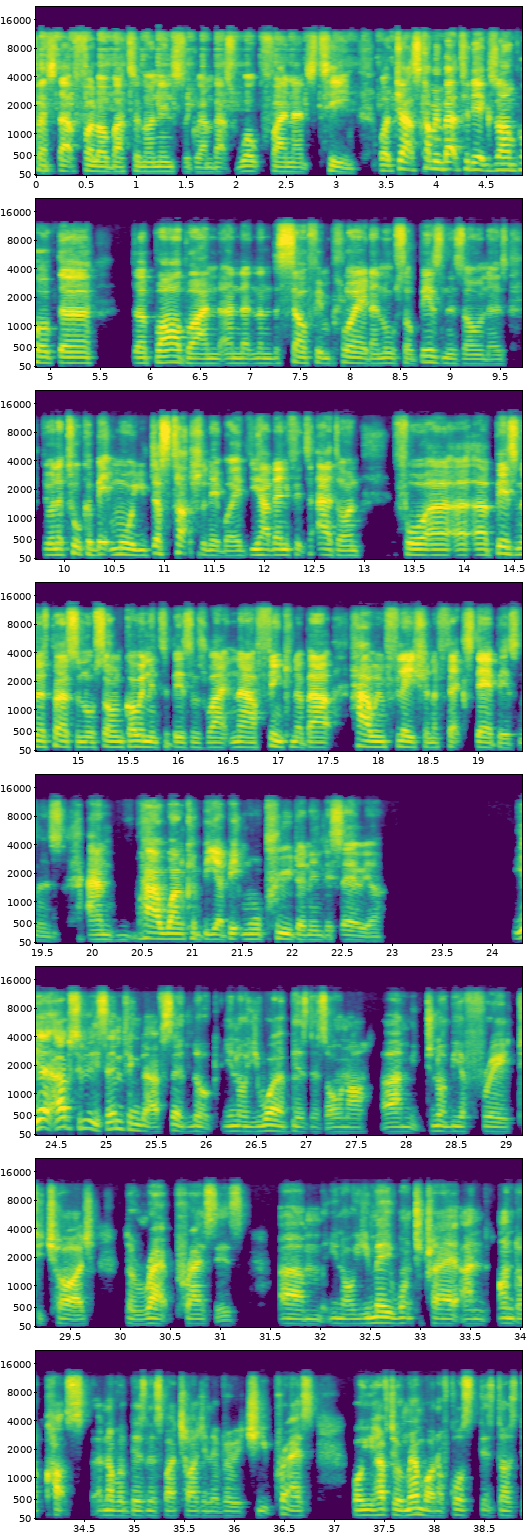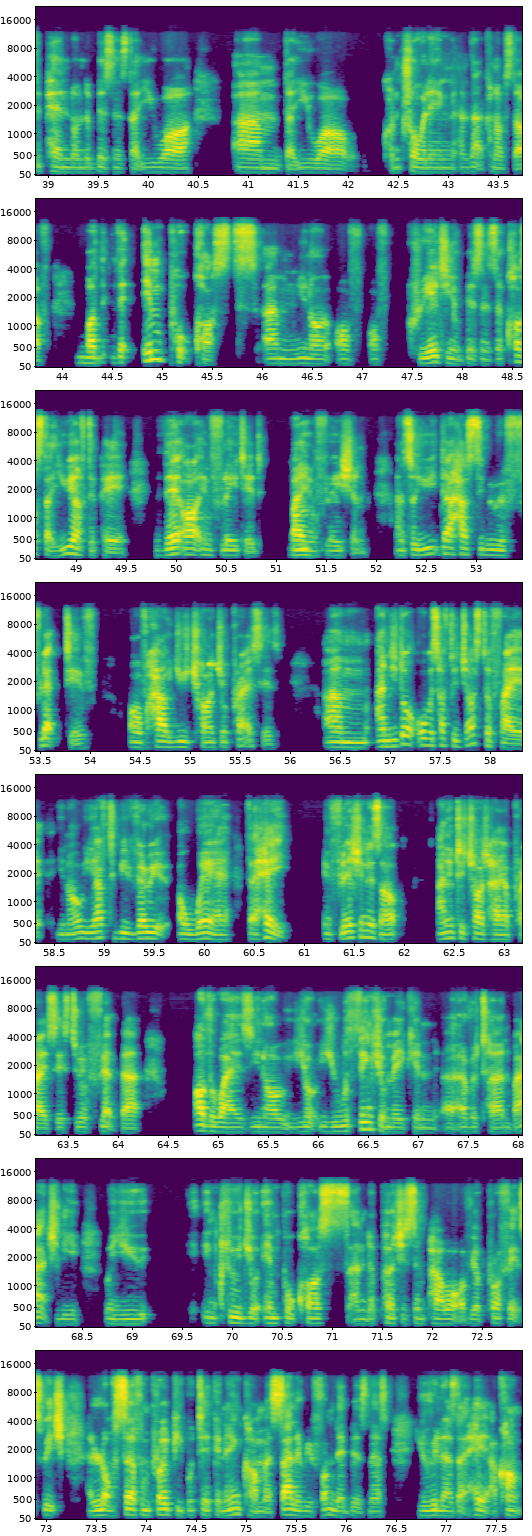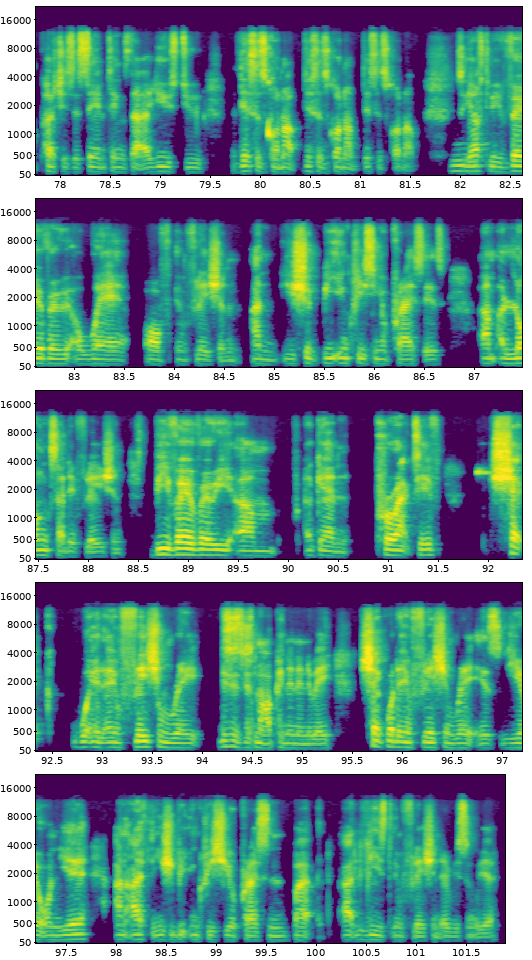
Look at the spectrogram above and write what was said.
press that follow button on Instagram. That's Woke Finance Team. But Jax coming back to the example of the the barber and, and, and the self-employed and also business owners. Do you want to talk a bit more? You've just touched on it, but if you have anything to add on for a, a, a business person or someone going into business right now, thinking about how inflation affects their business and how one can be a bit more prudent in this area. Yeah, absolutely. Same thing that I've said. Look, you know, you are a business owner. Um, do not be afraid to charge the right prices um, you know, you may want to try and undercut another business by charging a very cheap price, but you have to remember, and of course, this does depend on the business that you are um, that you are controlling and that kind of stuff. Mm. But the input costs, um, you know, of of creating your business, the cost that you have to pay, they are inflated by mm. inflation, and so you, that has to be reflective of how you charge your prices. Um, and you don't always have to justify it. You know, you have to be very aware that hey, inflation is up. I need to charge higher prices to reflect that. Otherwise, you know, you you would think you're making a, a return, but actually, when you include your input costs and the purchasing power of your profits, which a lot of self-employed people take an income, a salary from their business, you realize that hey, I can't purchase the same things that I used to. This has gone up, this has gone up, this has gone up. Mm. So you mm. have to be very, very aware of inflation and you should be increasing your prices um, alongside inflation. Be very, very um, again proactive, check what the inflation rate, this is just my opinion anyway, check what the inflation rate is year on year. And I think you should be increasing your pricing by at least inflation every single year.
